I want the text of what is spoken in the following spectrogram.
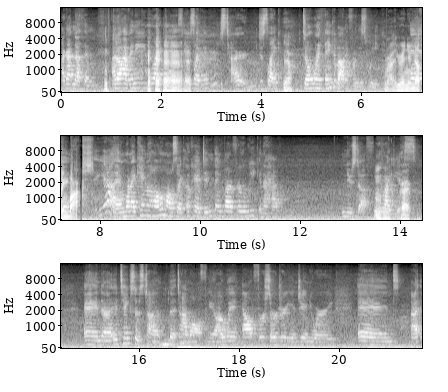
I got nothing. I don't have any new ideas. He was like, maybe you're just tired. You just like Yeah. don't want to think about it for this week. Right. You're in your nothing box. Yeah, and when I came home, I was like, okay, I didn't think about it for the week, and I have new stuff, new ideas. Right. And uh, it takes those time that time off. You know, I went out for surgery in January, and I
